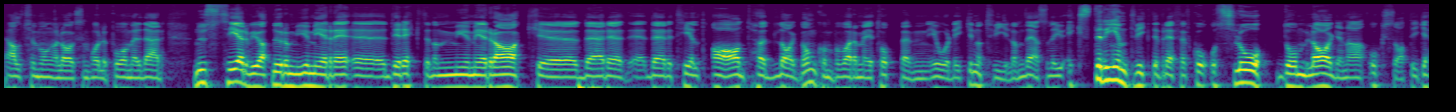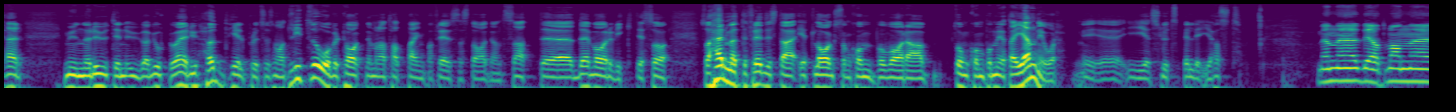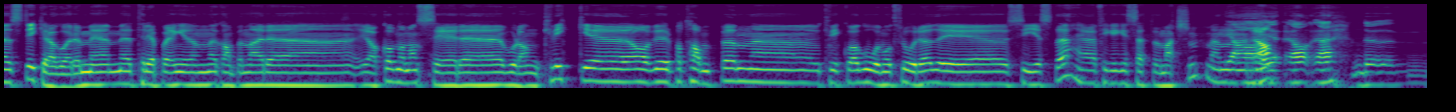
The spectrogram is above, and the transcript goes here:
Altfor mange lag som holder på med det der. Nå ser vi jo at nå er de mye mer eh, direkte, de er mye mer rak. Eh, det, er, et- det er et helt annet Hødd-lag. De kommer på å være med i toppen i år, det er ikke noe tvil om det. Så det er jo ekstremt viktig for FFK å slå de lagene også, at det ikke her munner ut i en uavgjort. Da er det jo Hødd helt plutselig som har et litt overtak når man har tatt poeng på Fredrikstad. Så at, eh, det var viktig. Så, så her møtte Fredrikstad et lag som kommer på å være De kommer på å møte igjen i år, i, i sluttspillet i høst. Men eh, det at man eh, stikker av gårde med, med tre poeng i denne kampen der, eh, Jakob, når man ser hvordan Kvikk avgjør på tampen Kvikk var gode mot Florø, de sies det. Jeg fikk ikke sett den matchen, men Ja, ja. ja, ja du,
